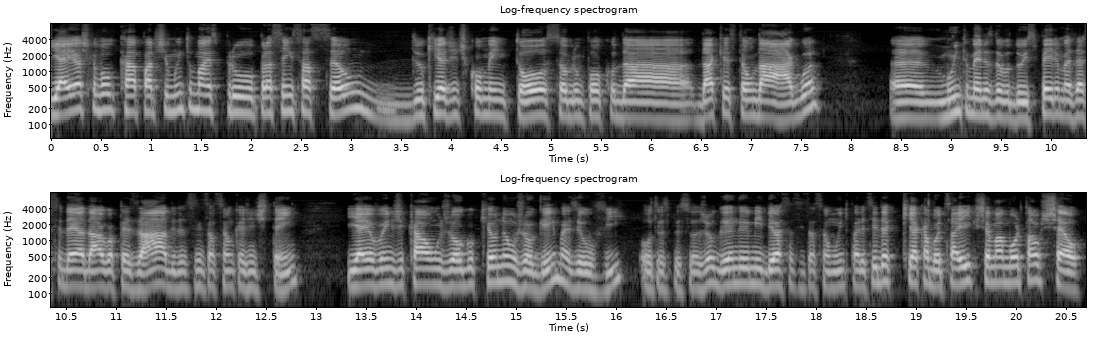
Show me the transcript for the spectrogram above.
E aí eu acho que eu vou partir muito mais pro, pra sensação do que a gente comentou sobre um pouco da, da questão da água. É, muito menos do, do espelho, mas dessa ideia da água pesada e da sensação que a gente tem. E aí eu vou indicar um jogo que eu não joguei, mas eu vi outras pessoas jogando e me deu essa sensação muito parecida que acabou de sair, que chama Mortal Shell.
